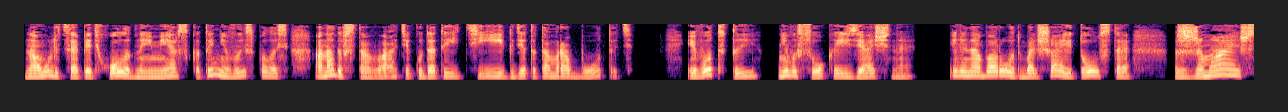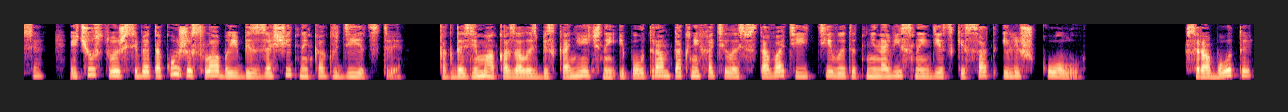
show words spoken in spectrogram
на улице опять холодно и мерзко, ты не выспалась, а надо вставать и куда-то идти, и где-то там работать. И вот ты, невысокая, изящная, или наоборот, большая и толстая, сжимаешься и чувствуешь себя такой же слабой и беззащитной, как в детстве, когда зима казалась бесконечной, и по утрам так не хотелось вставать и идти в этот ненавистный детский сад или школу. С работы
